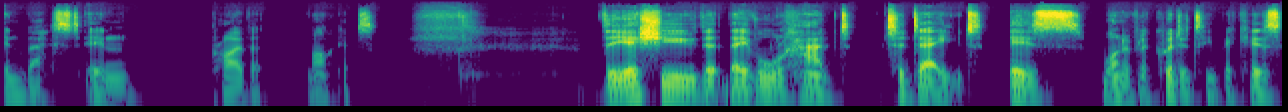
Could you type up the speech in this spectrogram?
invest in private markets. The issue that they've all had to date is one of liquidity because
